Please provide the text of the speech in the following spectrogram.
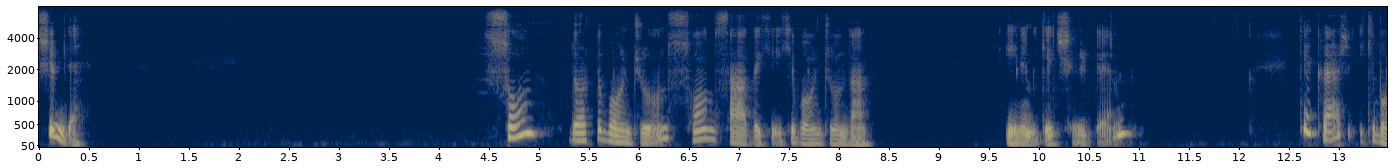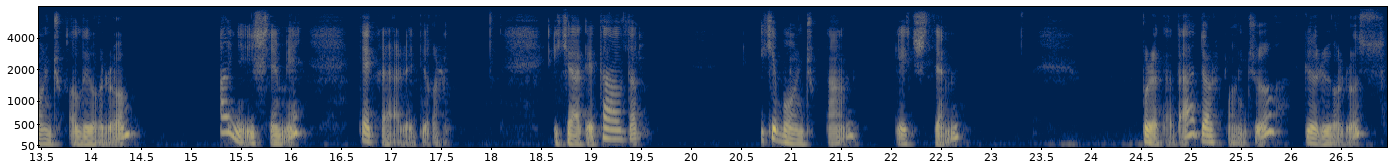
Şimdi son dörtlü boncuğun son sağdaki iki boncuğundan iğnemi geçirdim. Tekrar iki boncuk alıyorum. Aynı işlemi tekrar ediyorum. İki adet aldım. İki boncuktan geçtim. Burada da dört boncuğu görüyoruz.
